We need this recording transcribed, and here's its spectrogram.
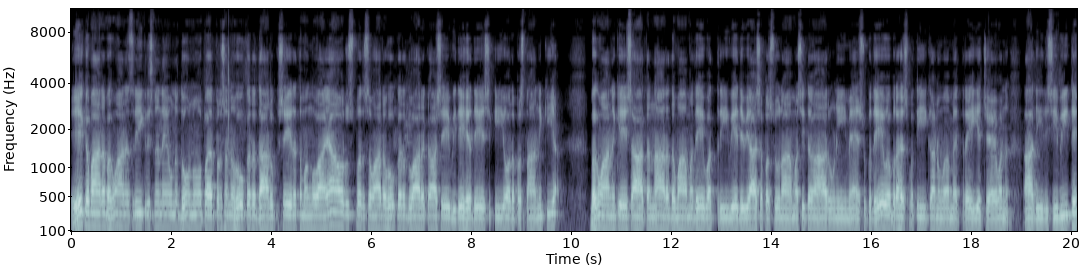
एक बार भगवान श्री कृष्ण ने उन दोनों पर प्रसन्न होकर दारुक से रथ मंगवाया और उस पर सवार होकर द्वारका से विदेह देश की ओर प्रस्थान किया। भगवान के साथ नारद, वामदेव, त्रिवेद व्यास, परशुराम, असित, आरुणी, में, सुखदेव, बृहस्पति, कण्व, मैत्रेय, चैवन आदि ऋषि भी थे।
